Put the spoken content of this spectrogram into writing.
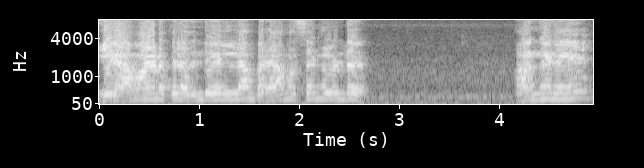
ഈ രാമായണത്തിൽ അതിന്റെ എല്ലാം പരാമർശങ്ങളുണ്ട്. അങ്ങനെ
